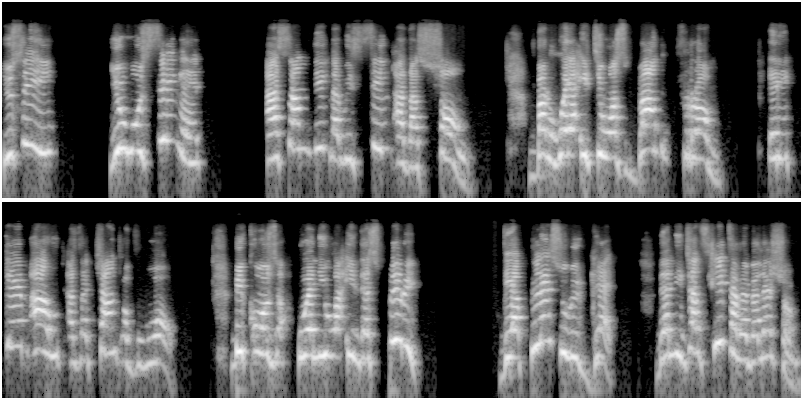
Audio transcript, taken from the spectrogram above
You see, you will sing it as something that we sing as a song. But where it was birthed from, it came out as a chant of war. Because when you are in the spirit, their place you will get, then you just hit a revelation.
